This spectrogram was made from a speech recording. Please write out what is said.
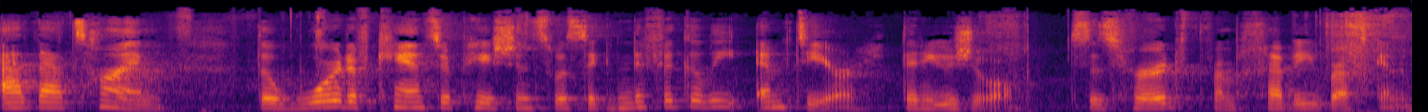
At that time, the ward of cancer patients was significantly emptier than usual. This is heard from Chevi Ruskin.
